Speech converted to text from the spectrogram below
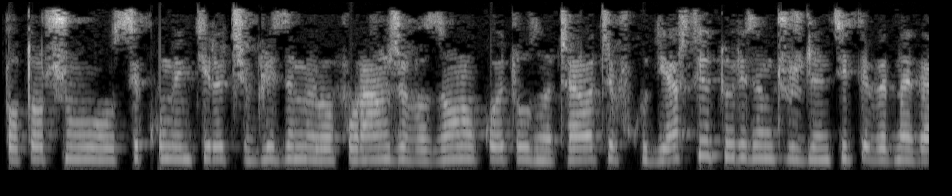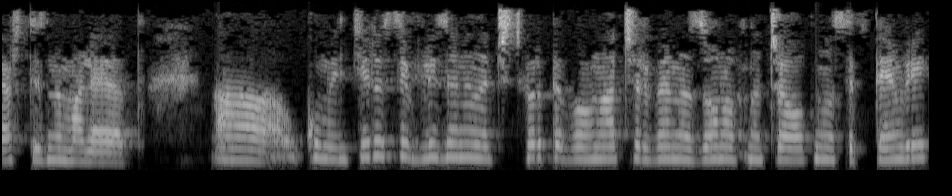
по-точно се коментира, че влизаме в оранжева зона, което означава, че входящия туризъм чужденците веднага ще намалеят. А, коментира се влизане на четвърта вълна червена зона в началото на септември,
